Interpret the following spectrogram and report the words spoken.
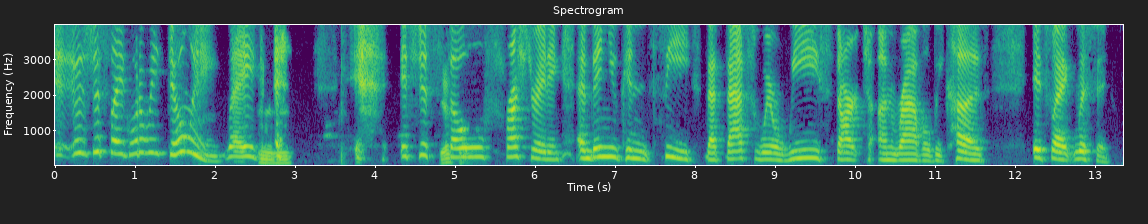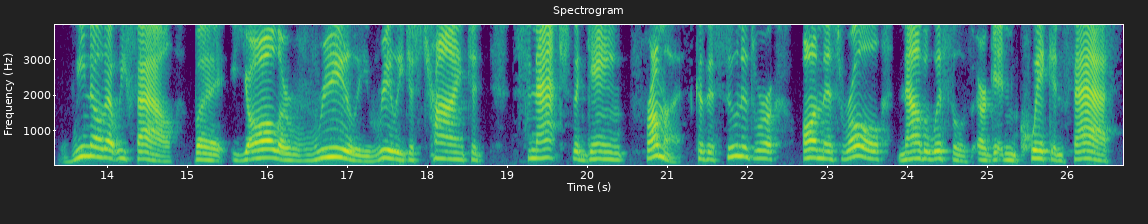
it, it, was just like, what are we doing? Like mm-hmm. it's just yeah. so frustrating. And then you can see that that's where we start to unravel because it's like, listen, we know that we foul, but y'all are really, really just trying to snatch the game from us. Because as soon as we're on this roll, now the whistles are getting quick and fast,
